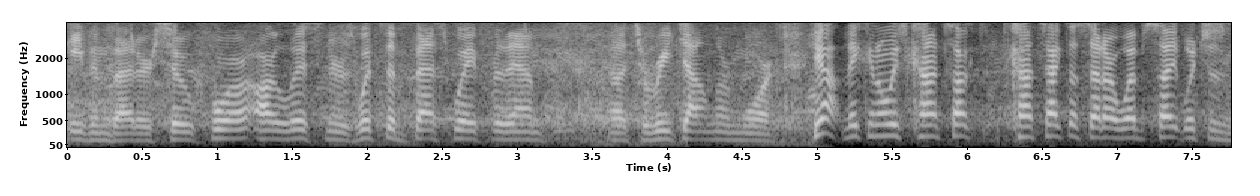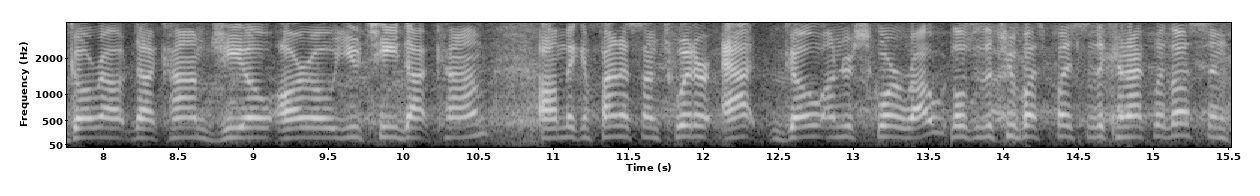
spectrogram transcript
even better. So, for our listeners, what's the best way for them uh, to reach out and learn more? Yeah, they can always contact contact us at our website, which is gorout.com, G O R O U T.com. Um, they can find us on Twitter at go underscore route. Those are the two best places to connect with us, and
